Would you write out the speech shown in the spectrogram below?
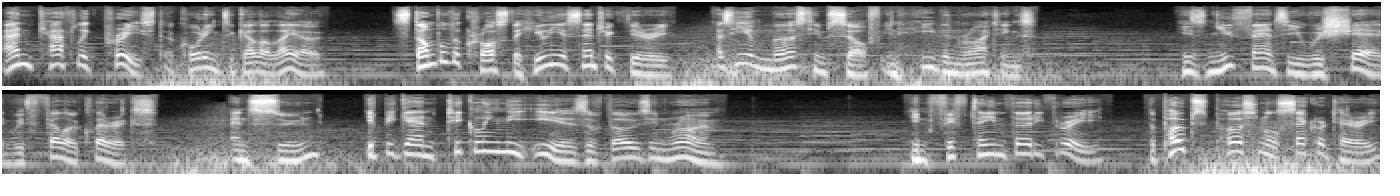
and Catholic priest, according to Galileo, stumbled across the heliocentric theory as he immersed himself in heathen writings. His new fancy was shared with fellow clerics, and soon it began tickling the ears of those in Rome. In 1533, the Pope's personal secretary,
